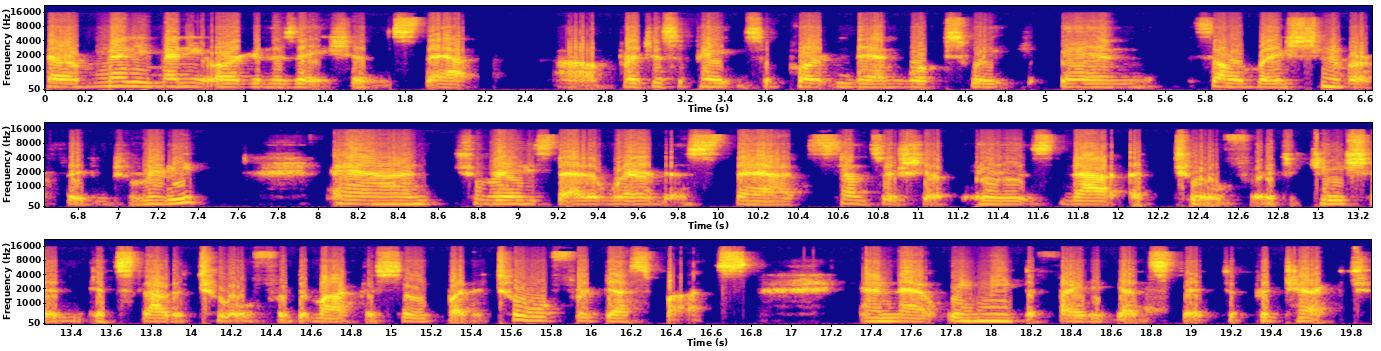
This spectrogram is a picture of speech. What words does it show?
There are many, many organizations that uh, participate and support in Banned Books Week in celebration of our freedom to read and to raise that awareness that censorship is not a tool for education, it's not a tool for democracy, but a tool for despots, and that we need to fight against it to protect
